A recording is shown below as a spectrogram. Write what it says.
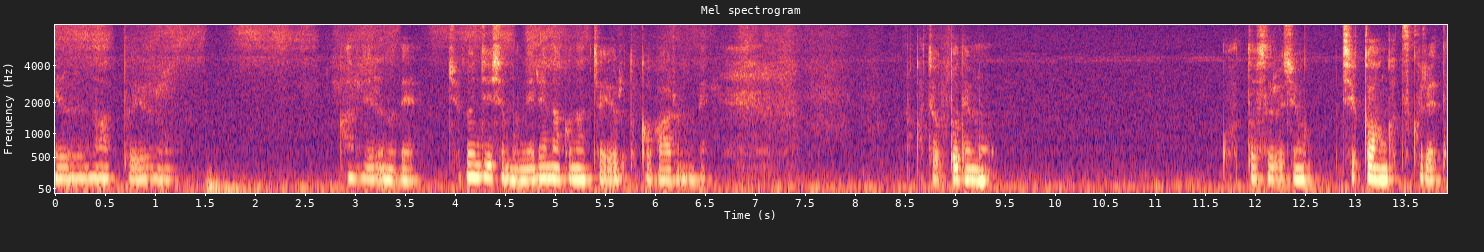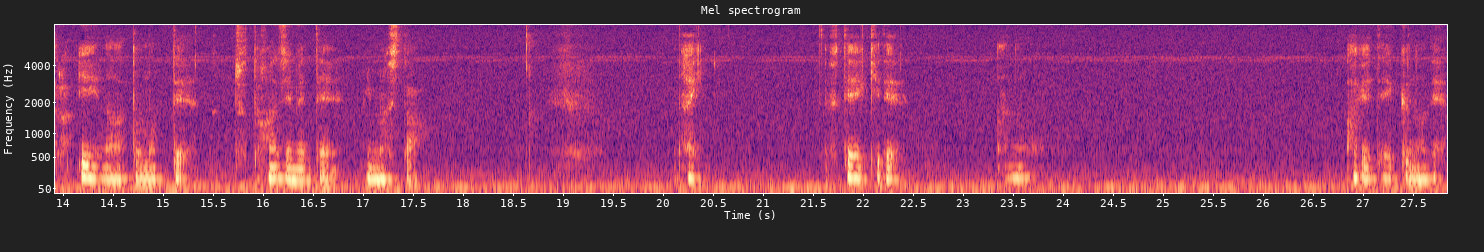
いるなというのを感じるので自分自身も寝れなくなっちゃう夜とかがあるのでなんかちょっとでもほっとする時間が作れたらいいなと思ってちょっと始めてみました。はい。不定期であの上げていくので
